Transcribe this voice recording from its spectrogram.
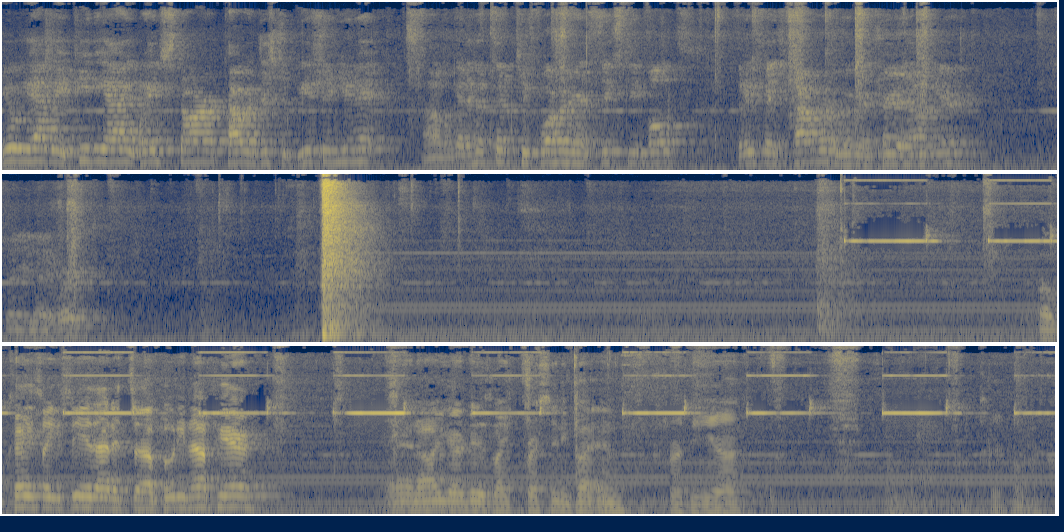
Here we have a PDI Wavestar power distribution unit. Um, we got it hooked up to 460 volts, three-phase power, and we're gonna turn it on here. Show you that it works. Okay, so you see that it's uh, booting up here. And all you gotta do is like press any button for the, uh, okay, hold on.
